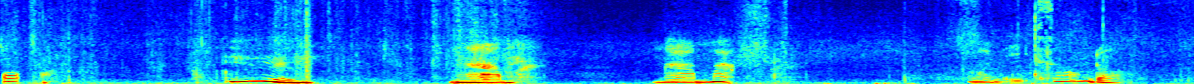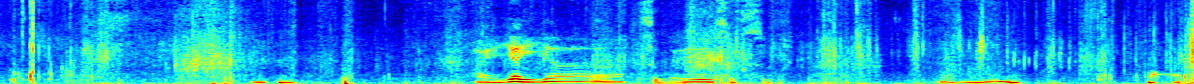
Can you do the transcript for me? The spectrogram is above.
โอ้อืม งาม งามมากนั่นอีกสองดอกไอ้ยายยาสวยสุดๆอื้อหือโอ้โห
